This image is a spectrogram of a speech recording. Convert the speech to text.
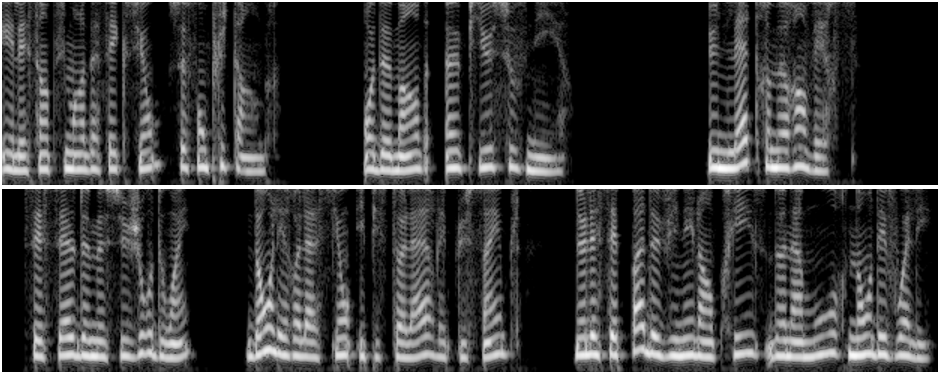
et les sentiments d'affection se font plus tendres. On demande un pieux souvenir. Une lettre me renverse. C'est celle de M. Jaudoin, dont les relations épistolaires les plus simples ne laissaient pas deviner l'emprise d'un amour non dévoilé.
